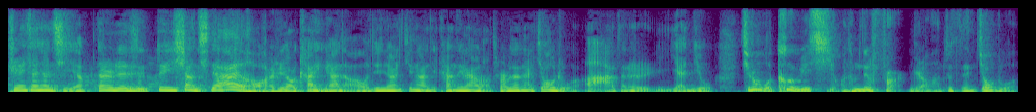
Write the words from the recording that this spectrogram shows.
之前下象棋呀，但是这是对于象棋的爱好还是要看一看的啊！我经常经常去看那俩老头在那焦灼啊，在那研究。其实我特别喜欢他们那个范儿，你知道吗？就在那焦灼。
